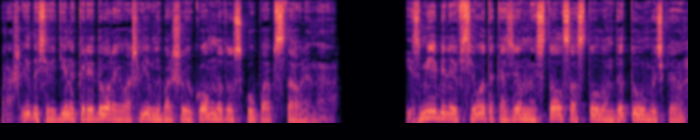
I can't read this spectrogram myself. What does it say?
Прошли до середины коридора и вошли в небольшую комнату, скупо обставленную. Из мебели всего-то казенный стол со стулом да тумбочка,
